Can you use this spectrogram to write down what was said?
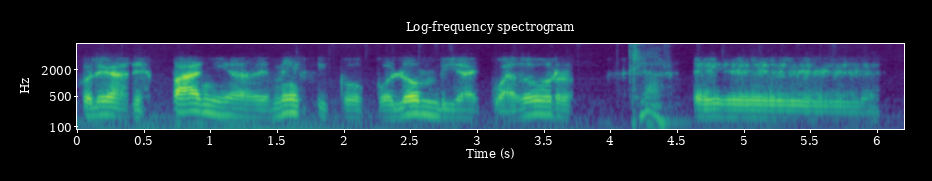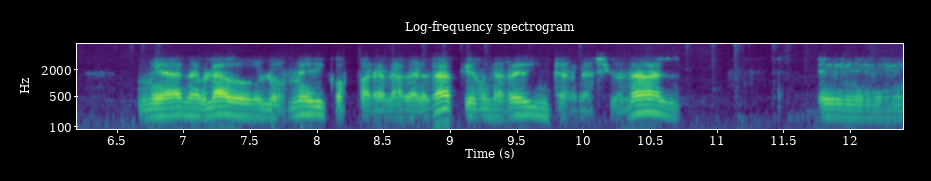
colegas de España, de México, Colombia, Ecuador, claro. eh, me han hablado los médicos para la verdad, que es una red internacional, eh,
